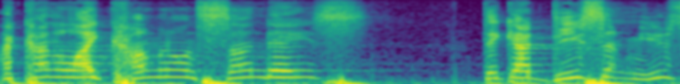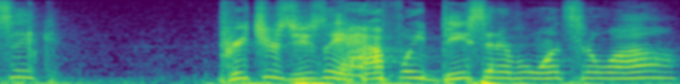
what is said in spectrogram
I kind of like coming on Sundays. They got decent music. Preachers usually halfway decent every once in a while.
